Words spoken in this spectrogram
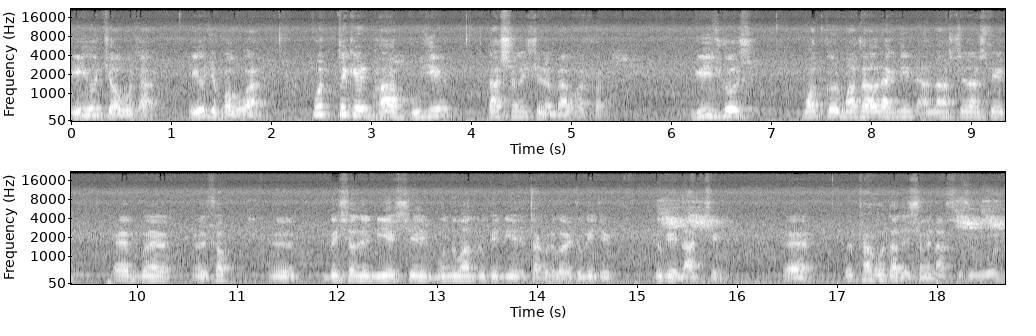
এই হচ্ছে অবতার, এই হচ্ছে ভগবান। প্রত্যেকের ভাব বুঝে তার সঙ্গে সেরকম ব্যবহার করা। গিরিশ ঘোষ, মৎকর মাথাল একদিন নাচতে নাচতে সব বেশাদের নিয়ে এসছে বন্ধু বান্ধবকে নিয়ে এসে ঠাকুরের ঘরে ঢুকেছে, ঢুকে নাচছে। তো ঠাকুর তাদের সঙ্গে নাচতে শুরু করল।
